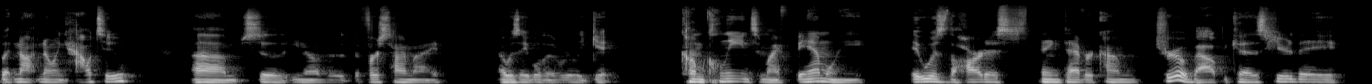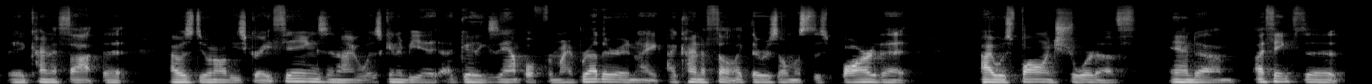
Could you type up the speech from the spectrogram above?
but not knowing how to. Um so, you know, the the first time I I was able to really get come clean to my family, it was the hardest thing to ever come true about because here they they kind of thought that I was doing all these great things and I was going to be a, a good example for my brother. And I, I kind of felt like there was almost this bar that I was falling short of. And um, I think the,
